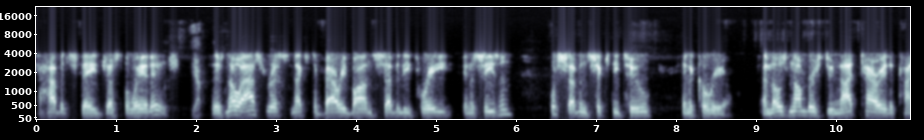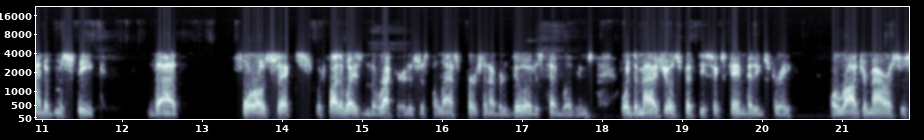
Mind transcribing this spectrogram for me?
to have it stay just the way it is. Yep. There's no asterisk next to Barry Bonds 73 in a season or 762 in a career. And those numbers do not carry the kind of mystique that 406, which by the way isn't the record, it's just the last person ever to do it is Ted Williams, or DiMaggio's 56 game hitting streak, or Roger Maris's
